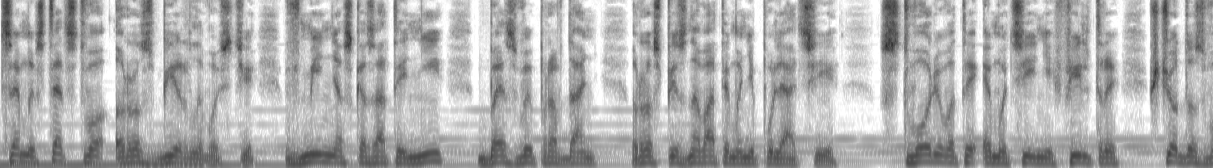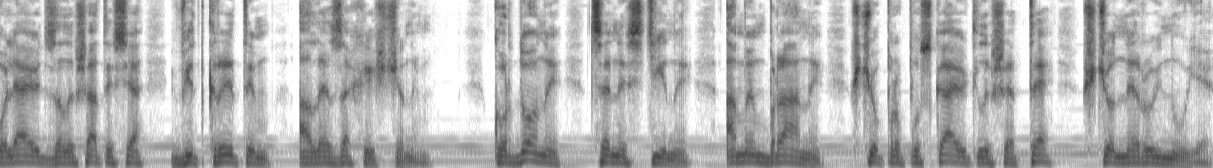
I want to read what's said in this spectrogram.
Це мистецтво розбірливості, вміння сказати ні без виправдань, розпізнавати маніпуляції, створювати емоційні фільтри, що дозволяють залишатися відкритим, але захищеним. Кордони це не стіни, а мембрани, що пропускають лише те, що не руйнує.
